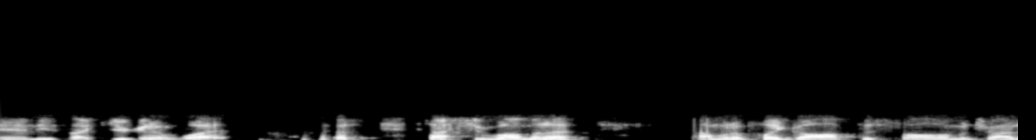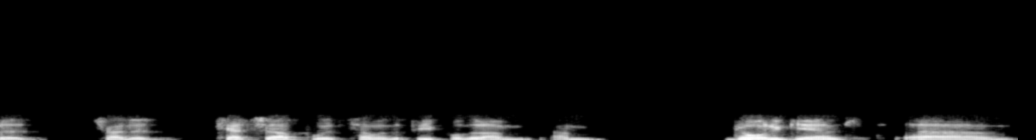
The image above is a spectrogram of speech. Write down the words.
and he's like, "You're gonna what?" I said, "Well, I'm gonna I'm gonna play golf this fall. I'm gonna try to try to catch up with some of the people that I'm I'm going against, um,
